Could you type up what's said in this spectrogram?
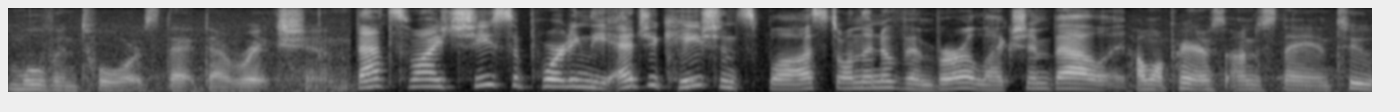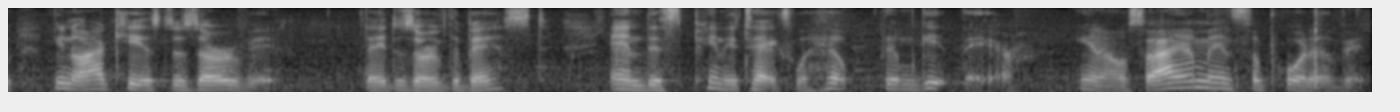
moving towards that direction. That's why she's supporting the education splost on the November election ballot. I want parents to understand too, you know, our kids deserve it. They deserve the best, and this penny tax will help them get there you know, so I am in support of it.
